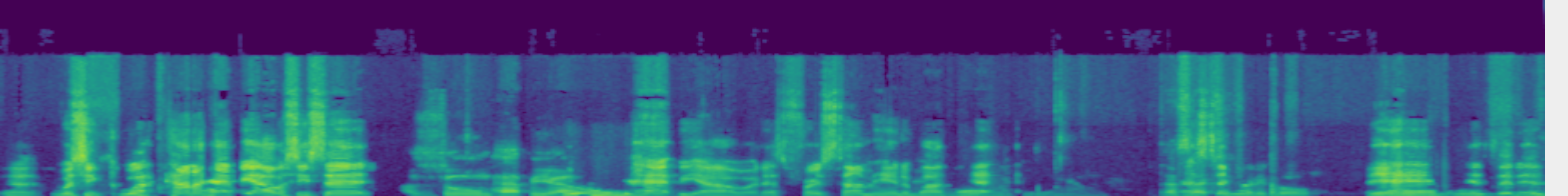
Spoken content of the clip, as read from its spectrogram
the what she what kind of happy hour she said? A Zoom happy hour. Zoom happy hour. That's the first time hearing about that. That's, That's actually the- pretty cool. Yeah, it is. It is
